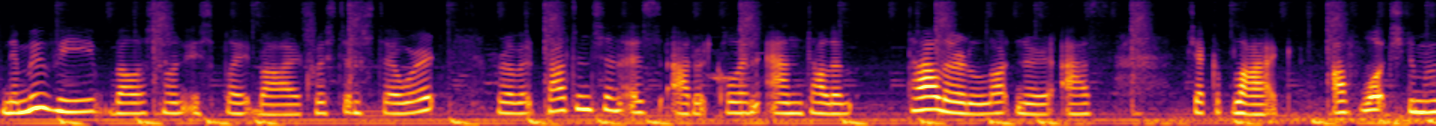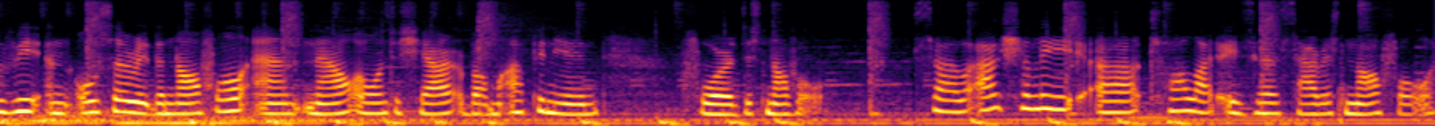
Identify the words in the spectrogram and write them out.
In the movie, Bella Swan is played by Kristen Stewart, Robert Pattinson as Edward Cullen, and Tyler, Tyler Lautner as Jacob Black. I've watched the movie and also read the novel, and now I want to share about my opinion for this novel. So, actually, uh, Twilight is a series novel,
